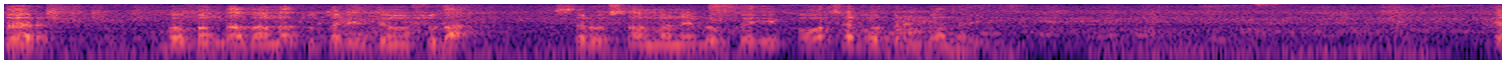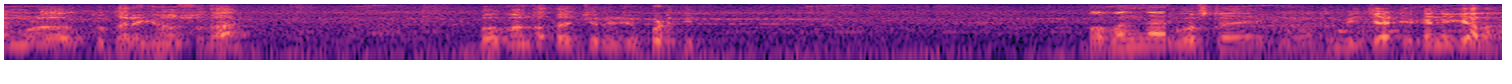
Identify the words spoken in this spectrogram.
तर बबन दादांना तुतारी देऊन सुद्धा सर्वसामान्य लोक ही पवार साहेबांवर प्रेम करणार. त्यामुळं तुतारी घेऊन सुद्धा बबन दादा चिरंजीव पडतील. बबनदार गोष्ट आहे तुम्ही ज्या ठिकाणी गेला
